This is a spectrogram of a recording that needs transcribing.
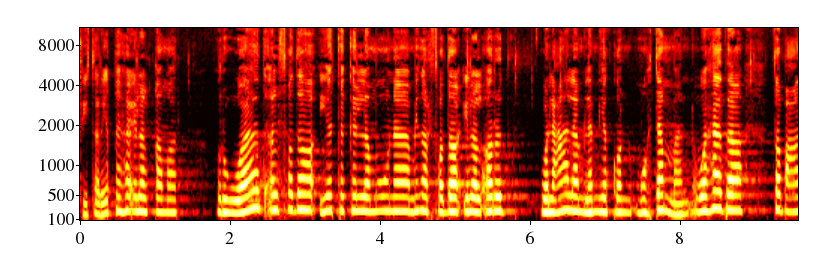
في طريقها إلى القمر. رواد الفضاء يتكلمون من الفضاء إلى الأرض والعالم لم يكن مهتما. وهذا طبعا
